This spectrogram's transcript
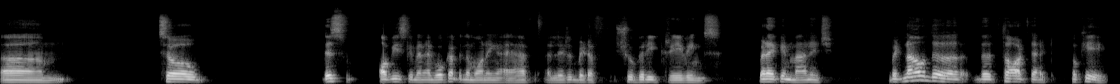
Um, so this obviously when I woke up in the morning, I have a little bit of sugary cravings, but I can manage. But now the the thought that okay,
